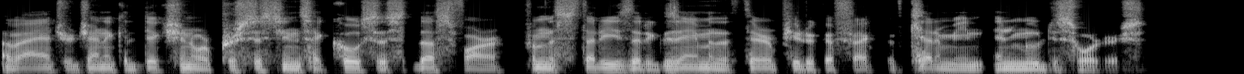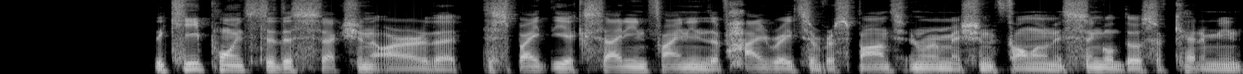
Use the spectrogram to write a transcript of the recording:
of iatrogenic addiction or persisting psychosis thus far from the studies that examine the therapeutic effect of ketamine in mood disorders. The key points to this section are that despite the exciting findings of high rates of response and remission following a single dose of ketamine,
